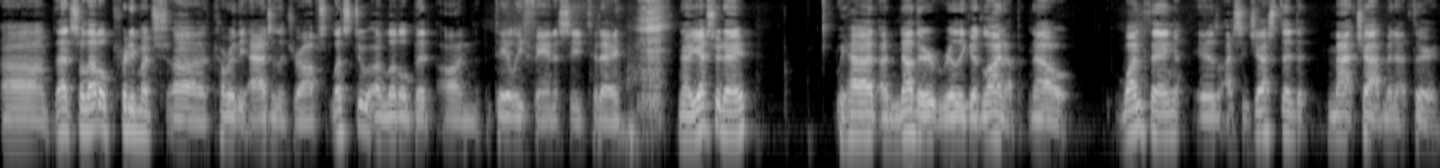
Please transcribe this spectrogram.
Um, that so that'll pretty much uh, cover the adds and the drops. Let's do a little bit on daily fantasy today. Now, yesterday we had another really good lineup. Now, one thing is I suggested Matt Chapman at third.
